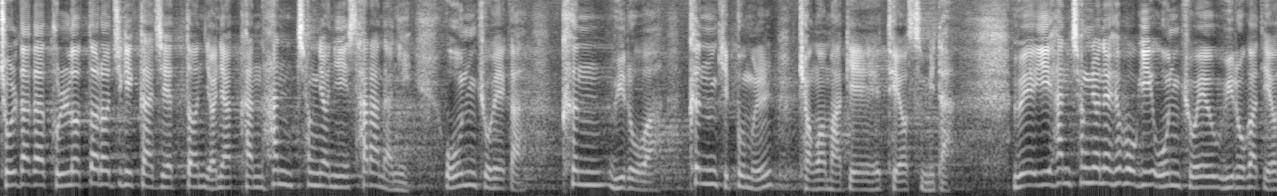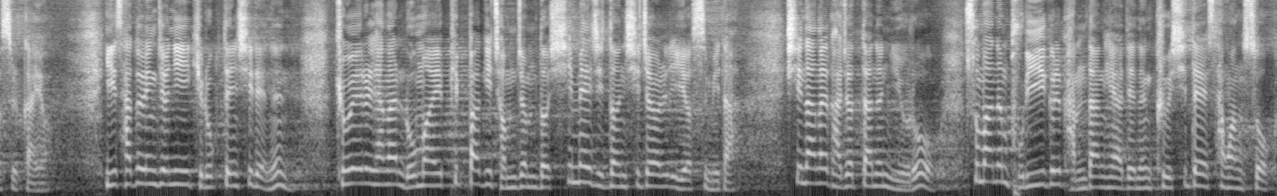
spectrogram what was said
졸다가 굴러 떨어지기까지 했던 연약한 한 청년이 살아나니 온 교회가 큰 위로와 큰 기쁨을 경험하게 되었습니다. 왜 이 한 청년의 회복이 온 교회의 위로가 되었을까요? 이 사도행전이 기록된 시대는 교회를 향한 로마의 핍박이 점점 더 심해지던 시절이었습니다. 신앙을 가졌다는 이유로 수많은 불이익을 감당해야 되는 그 시대 상황 속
